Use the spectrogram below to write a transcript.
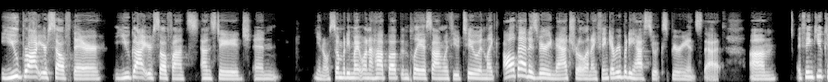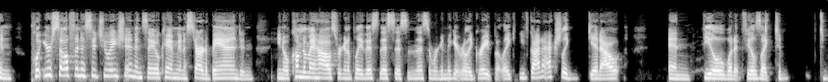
you brought yourself there you got yourself on on stage and you know somebody might want to hop up and play a song with you too and like all that is very natural and i think everybody has to experience that um, i think you can put yourself in a situation and say okay i'm going to start a band and you know come to my house we're going to play this this this and this and we're going to get really great but like you've got to actually get out and feel what it feels like to to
